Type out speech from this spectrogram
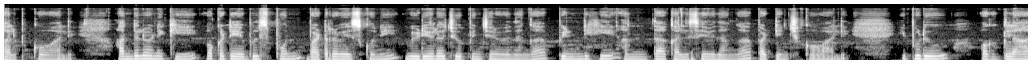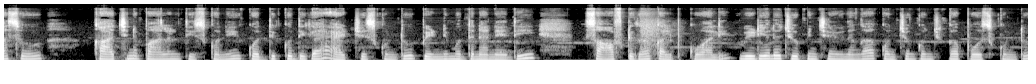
కలుపుకోవాలి. అందులోనికి ఒక టేబుల్ స్పూన్ బటర్ వేసుకొని వీడియోలో చూపించిన విధంగా పిండికి అంతా కలిసే విధంగా పట్టించుకోవాలి. ఇప్పుడు ఒక గ్లాసు కాచిన పాలను తీసుకొని కొద్ది కొద్దిగా యాడ్ చేసుకుంటూ పిండి ముద్దను అనేది సాఫ్ట్గా కలుపుకోవాలి. వీడియోలో చూపించిన విధంగా కొంచెం కొంచెంగా పోసుకుంటూ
